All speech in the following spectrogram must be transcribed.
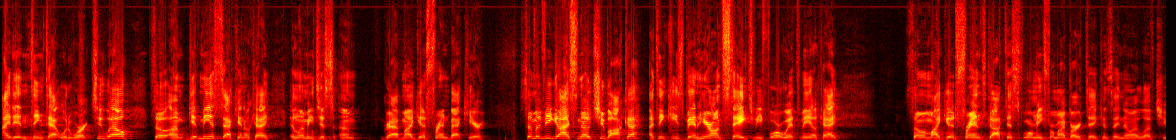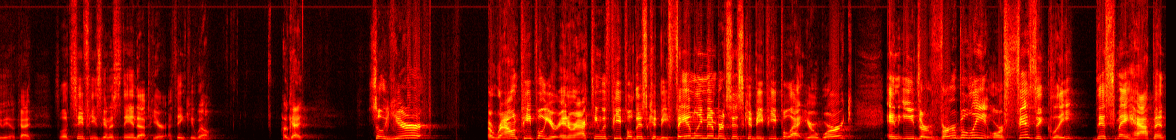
I didn't think that would work too well. So um, give me a second, okay? And let me just um, grab my good friend back here. Some of you guys know Chewbacca. I think he's been here on stage before with me, okay? Some of my good friends got this for me for my birthday because they know I love Chewie, okay? So let's see if he's gonna stand up here. I think he will. Okay, so you're around people, you're interacting with people. This could be family members, this could be people at your work, and either verbally or physically, this may happen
